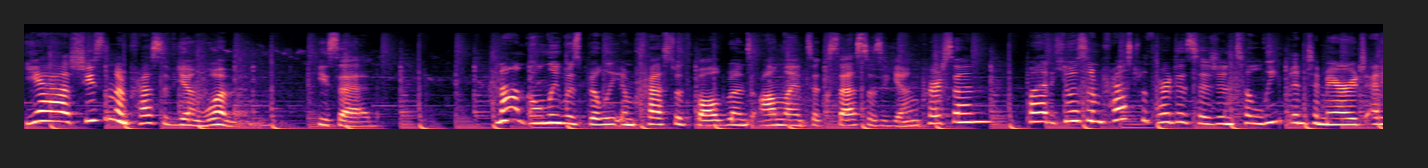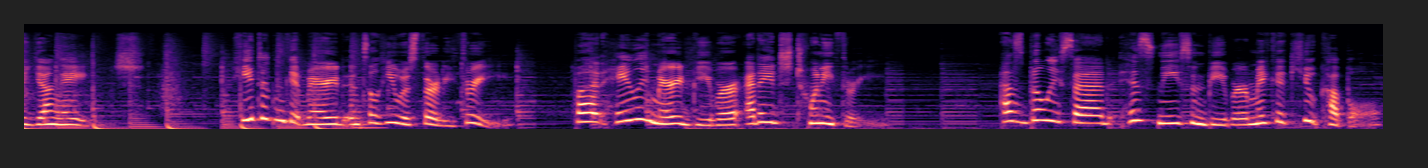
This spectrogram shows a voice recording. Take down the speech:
Yeah, she's an impressive young woman, he said, not only was Billy impressed with Baldwin's online success as a young person, but he was impressed with her decision to leap into marriage at a young age. He didn't get married until he was 33, but Hailey married Bieber at age 23. As Billy said, his niece and Bieber make a cute couple,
